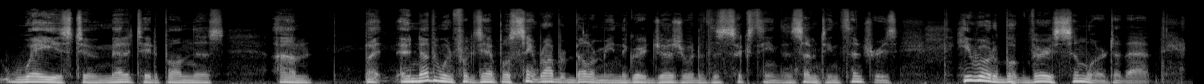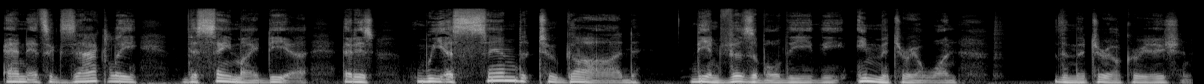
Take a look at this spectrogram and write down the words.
ways to meditate upon this. Um, but another one, for example, St. Robert Bellarmine, the great Jesuit of the 16th and 17th centuries, he wrote a book very similar to that. And it's exactly the same idea. That is, we ascend to God, the invisible, the, the immaterial one, the material creation,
